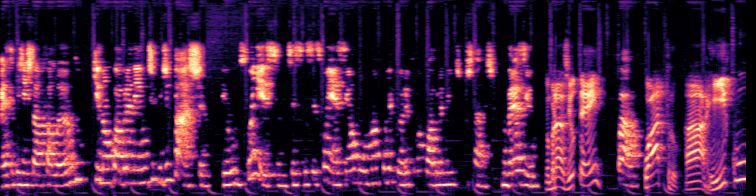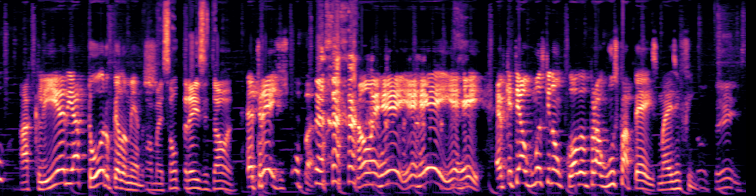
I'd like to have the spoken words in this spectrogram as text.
essa que a gente estava falando, que não cobra nenhum tipo de taxa. Eu desconheço, não sei se vocês conhecem alguma corretora que não cobra nenhum tipo de taxa no Brasil. No Brasil tem. Qual? Quatro. A Rico, a Clear e a Toro, pelo menos. Ó, mas são três, então. É três, desculpa. não, errei, errei, errei. É porque tem algumas que não cobram para alguns papéis, mas enfim. São três.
